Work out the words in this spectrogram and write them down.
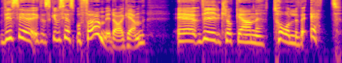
vi se, ska vi ses på förmiddagen eh, vid klockan 12.01?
